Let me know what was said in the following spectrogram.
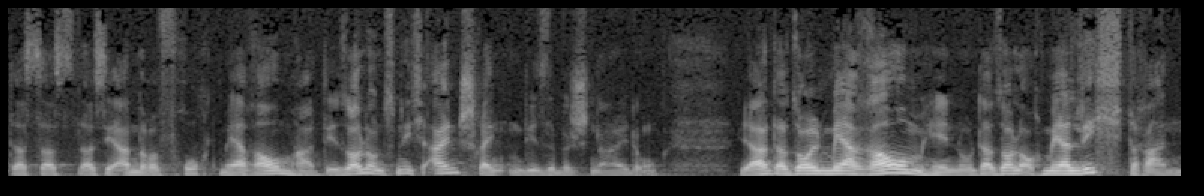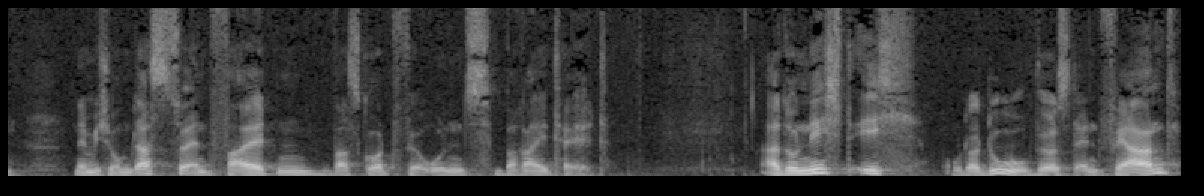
dass, das, dass die andere Frucht mehr Raum hat. Die soll uns nicht einschränken, diese Beschneidung. Ja, da soll mehr Raum hin und da soll auch mehr Licht dran, nämlich um das zu entfalten, was Gott für uns bereithält. Also nicht ich oder du wirst entfernt,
